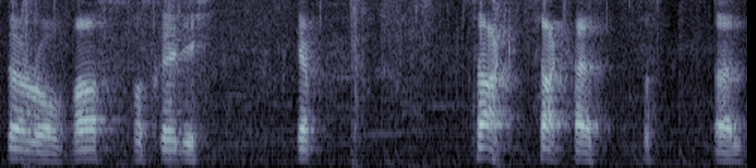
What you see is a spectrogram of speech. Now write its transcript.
Sparrow. Was? Was rede ich? Cap zack, zack heißt das Teil.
